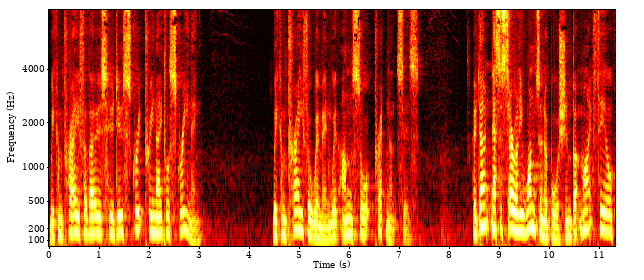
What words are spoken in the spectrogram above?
We can pray for those who do prenatal screening. We can pray for women with unsought pregnancies who don't necessarily want an abortion but might feel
